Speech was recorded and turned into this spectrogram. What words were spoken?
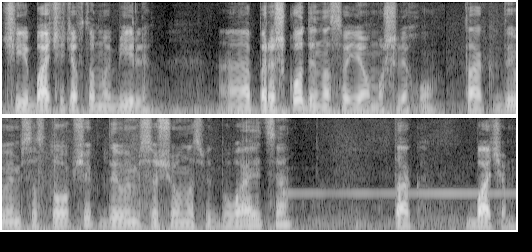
Чи бачить автомобіль е, перешкоди на своєму шляху. Так, дивимося стовпчик, дивимося, що у нас відбувається. Так, бачимо.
